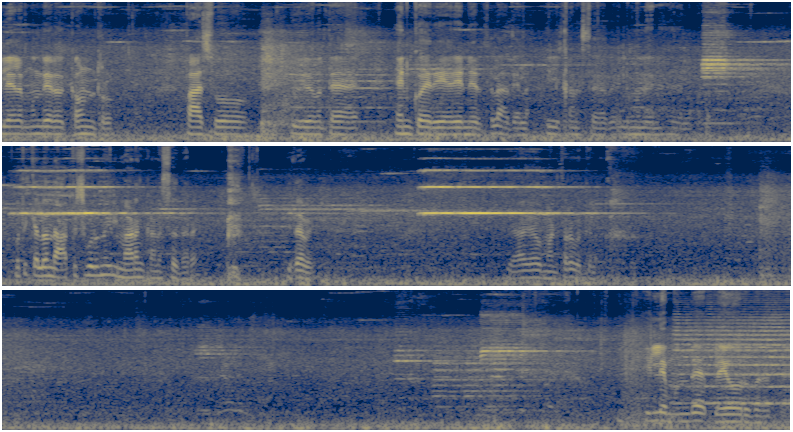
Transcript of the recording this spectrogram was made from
ಇಲ್ಲೆಲ್ಲ ಮುಂದೆ ಇರೋದು ಕೌಂಟ್ರು ಪಾಸು ಮತ್ತು ಎನ್ಕ್ವೈರಿ ಏನಿರುತ್ತಲ್ಲ ಅದೆಲ್ಲ ಇಲ್ಲಿ ಕಾಣಿಸ್ತಾ ಇರೋದು. ಇಲ್ಲಿ ಮುಂದೆ ಏನಿದೆಲ್ಲ ಮತ್ತು ಕೆಲವೊಂದು ಆಫೀಸ್ಗಳನ್ನು ಇಲ್ಲಿ ಮಾಡಂಗೆ ಕಾಣಿಸ್ತಿದ್ದಾರೆ ಇದ್ದಾವೆ ಯಾವ್ಯಾವ ಮಾಡ್ತಾರೋ ಗೊತ್ತಿಲ್ಲ. ಇಲ್ಲೇ ಮುಂದೆ ಫ್ಲೈಓವರ್ ಬರುತ್ತೆ.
